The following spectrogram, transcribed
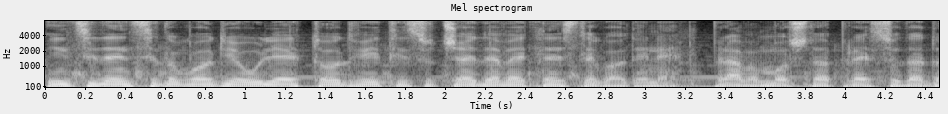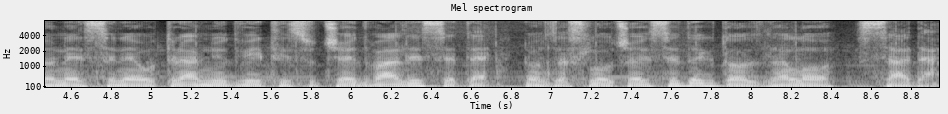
Incident se dogodio u ljeto 2019. godine. Pravomoćna presuda donesena je u travnju 2020. no za slučaj se tek doznalo sada.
